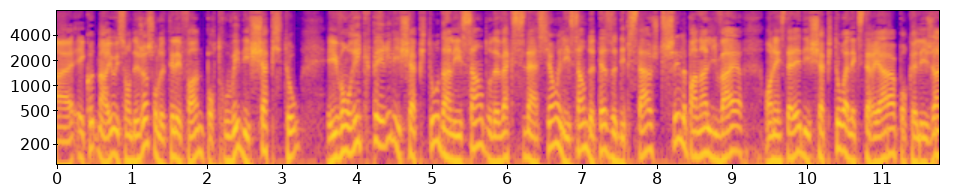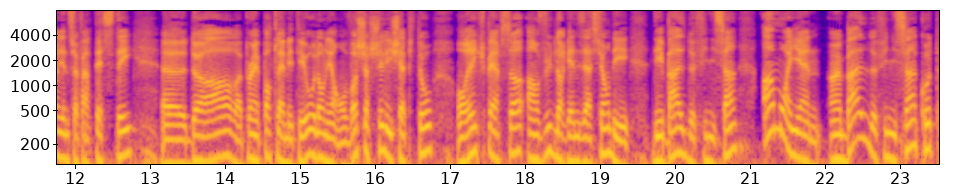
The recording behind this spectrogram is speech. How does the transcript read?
Euh, écoute, Mario, ils sont déjà sur le téléphone pour trouver des chapiteaux et ils vont récupérer les chapiteaux dans les centres de vaccination et les centres de tests de dépistage. Tu sais, là, pendant l'hiver, on installait des chapiteaux à l'extérieur pour que les gens viennent se faire tester euh, dehors, peu importe la météo. Là, on, est- on va chercher les chapiteaux, on récupère ça en vue de l'organisation des, des balles de finissant. En moyenne, un bal de finissant coûte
